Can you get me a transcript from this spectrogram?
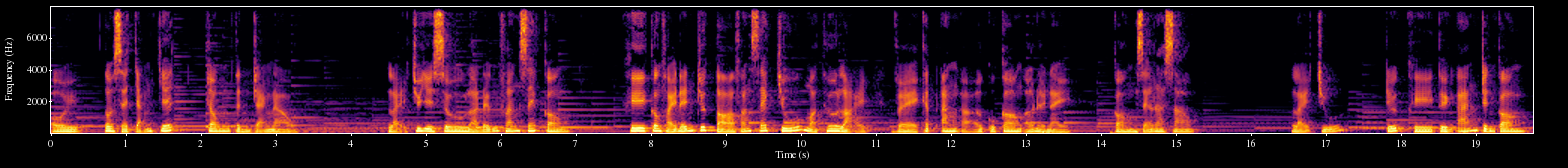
Ôi, tôi sẽ chẳng chết trong tình trạng nào. Lạy chúa giêsu là đấng phán xét con. Khi con phải đến trước tòa phán xét chúa mà thưa lại về cách ăn ở của con ở đời này, con sẽ ra sao? Lạy chúa, trước khi tuyên án trên con,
